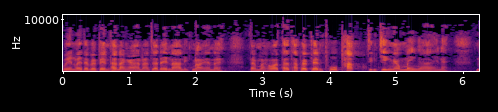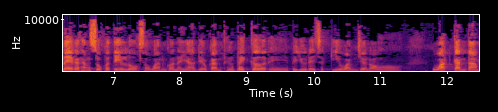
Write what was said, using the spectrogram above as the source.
เว้นไว้แต่ไปเป็นพนักงานอาจจะได้นานอีกหน่อยนะแต่หมายว่าถ้าถ้าไปเป็นผู้พักจริงๆเนี่ยไม่ง่ายนะแม้กระทั่งสุคติโลกสวรรค์ก็ในญาติเดียวกัน ถึงไปเกิดเอ๊ไปอยู่ได้สักกี่วันเชียวเนาะวัดกันตาม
